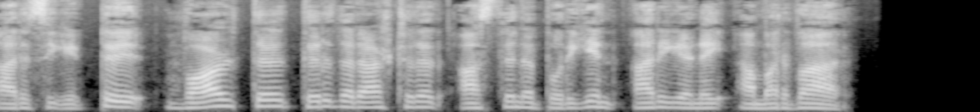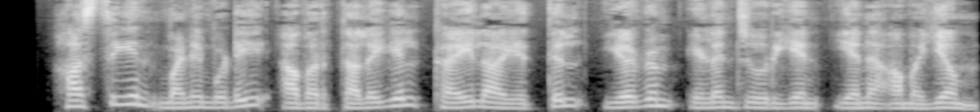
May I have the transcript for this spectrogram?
அரிசியிட்டு வாழ்த்த திருதராஷ்டிரர் அஸ்தினபுரியின் அரியணை அமர்வார். ஹஸ்தியின் மணிமுடி அவர் தலையில் கைலாயத்தில் எழும் இளஞ்சூரியன் என அமையும்.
